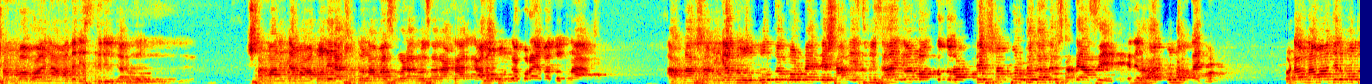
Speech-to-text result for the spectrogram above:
সম্ভব হয় না আমাদের স্ত্রীর কারণে। সম্মানিত মা বোনেরা, শুধু নামাজ পড়া, রোজা রাখার, কালো বোরকা পরা ইবাদত না। আপনার স্বামীকে আপনি উদ্বুদ্ধ করবেন যে, স্বামী, তুমি যাই করো, অন্তত রক্তের সম্পর্ক যাদের সাথে আছে, এদের হকগুলো আদায় করো। ওটাও নামাজের মতো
